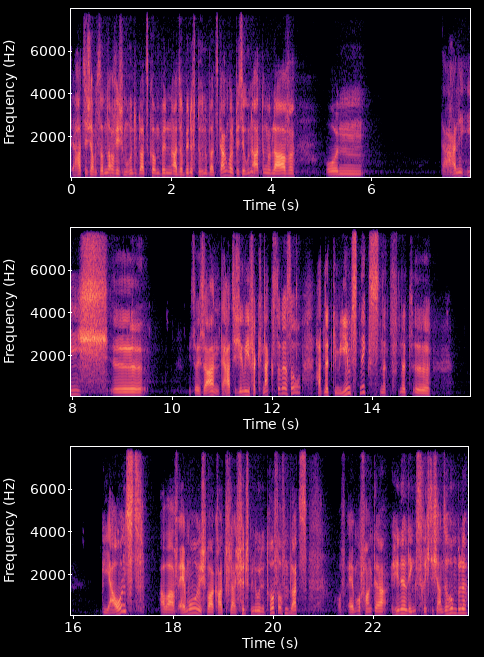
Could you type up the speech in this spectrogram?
Der hat sich am Sonntag, wie ich am Hundeplatz gekommen bin, also bin auf den Hundeplatz gegangen, wollte ein bisschen Unordnung laufen. Und da habe ich, äh, wie soll ich sagen, der hat sich irgendwie verknackst oder so, hat nicht gemimst, nix, nicht, nicht äh, gejaunzt, aber auf Emo, ich war gerade vielleicht fünf Minuten drauf auf dem Platz, auf Emo fängt er hinten links richtig an zu humpeln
